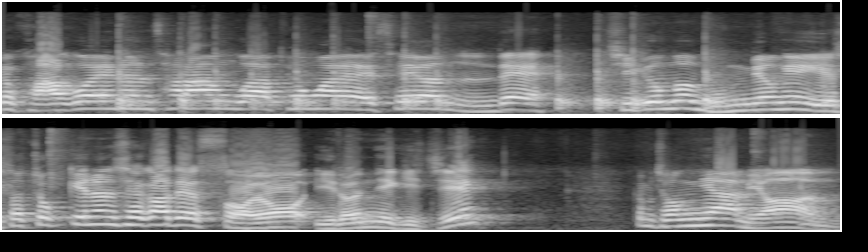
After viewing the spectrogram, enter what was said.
그러니까 과거에는 사랑과 평화의 새였는데 지금은 문명에 의해서 쫓기는 새가 됐어요. 이런 얘기지. 그럼 정리하면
